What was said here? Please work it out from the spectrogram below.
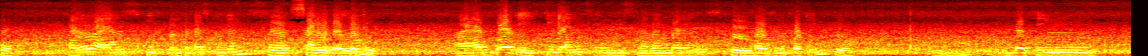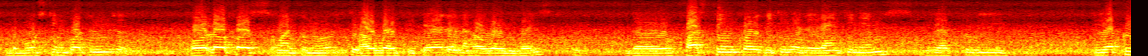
Hello, I am Speed Kolkata students. sound a little. I have got 80 ranks in this November ends hmm. 2014. Hmm. Hmm. The thing, the most important, all of us want to know is how I prepare and how I revise. The first thing for getting a rank in AIIMS, you have to be, you have to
